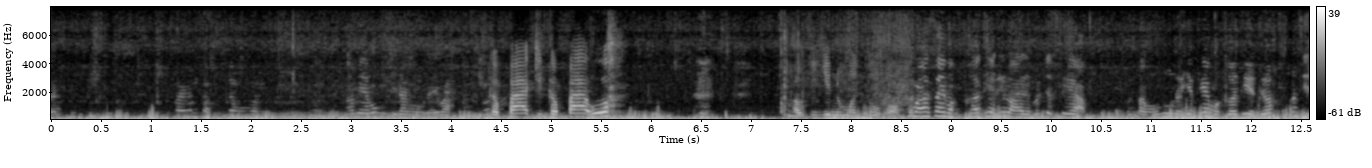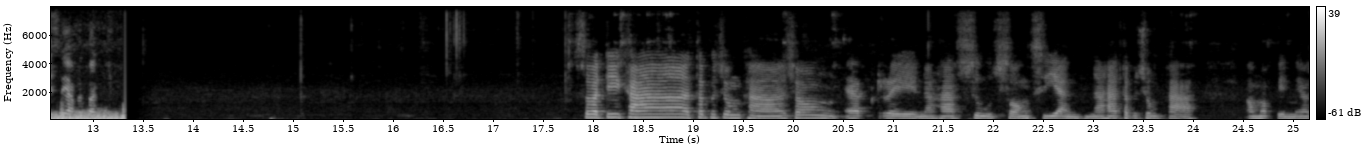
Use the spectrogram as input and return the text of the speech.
มันไปน้ำกับจังหวัดอืมเอาแม่พวกกูสิดังหมู่ใดวะกินกับป้ากินกับป้าโอ้เอากินโนโมโตะออกคือว่าใส่บักเขือเทศนี่หลายเลยมันจะแซ่บมันตำบักหุ่งได้อย่าแพงบักเขือเทศเด้อมันสิแซ่บเป็นตากินสวัสดีค่ะท่านผู้ชมค่ะช่องแอปเรนะคะ สูตรสองเซียนนะคะท่านผู้ชมค่ะเอามาเป็นแนว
